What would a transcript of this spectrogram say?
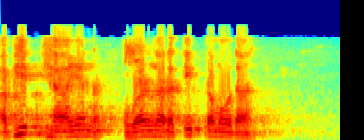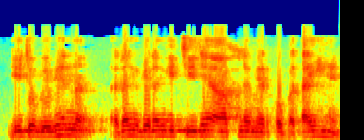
अभिध्यायन वर्ण रति प्रमोदान। ये जो विभिन्न रंग बिरंगी चीज़ें आपने मेरे को बताई हैं,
